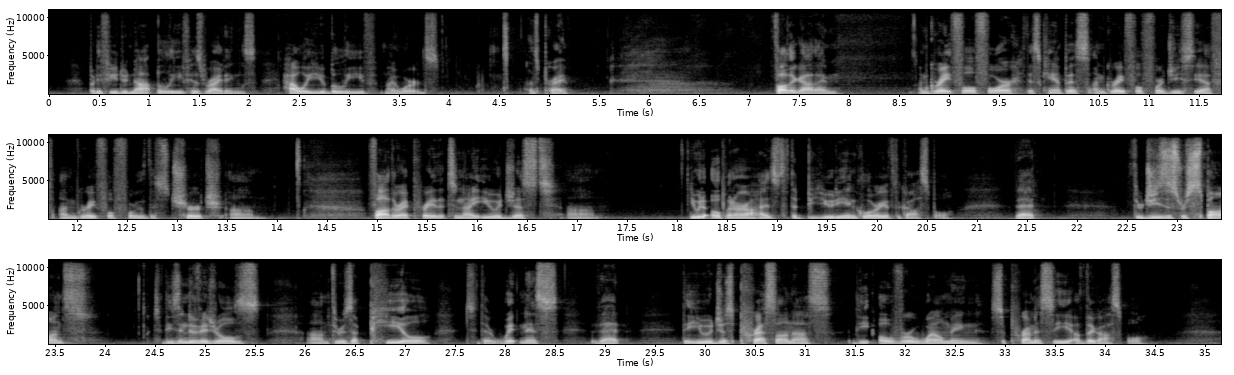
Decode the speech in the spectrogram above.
But if you do not believe his writings, how will you believe my words? Let's pray. Father God, I'm, I'm grateful for this campus. I'm grateful for GCF. I'm grateful for this church. Um, Father, I pray that tonight you would just um, you would open our eyes to the beauty and glory of the gospel. That through Jesus' response to these individuals, um, through his appeal to their witness, that that you would just press on us the overwhelming supremacy of the gospel,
